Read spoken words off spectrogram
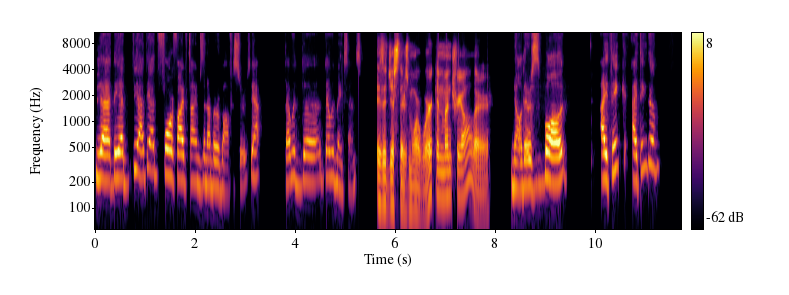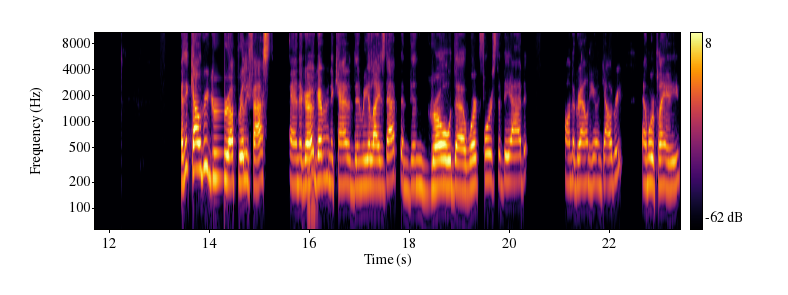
Yeah, they had yeah they had four or five times the number of officers. Yeah, that would uh, that would make sense. Is it just there's more work in Montreal, or no? There's well, I think I think the I think Calgary grew up really fast, and the mm. government of Canada didn't realize that and didn't grow the workforce that they had on the ground here in Calgary. And we're playing;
